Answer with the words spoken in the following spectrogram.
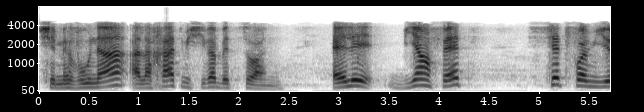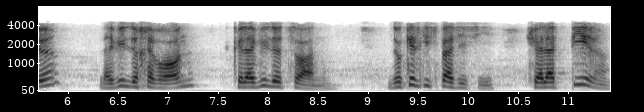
chez Mevuna Alachat Mishiva Betsoan. Elle est bien faite, sept fois mieux, la ville de Hebron, que la ville de Tsoan. Donc qu'est-ce qui se passe ici? Tu as la pire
